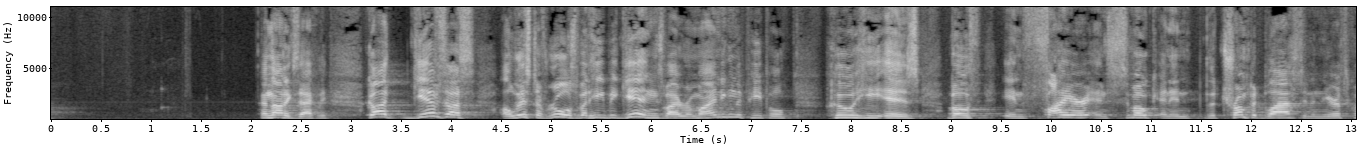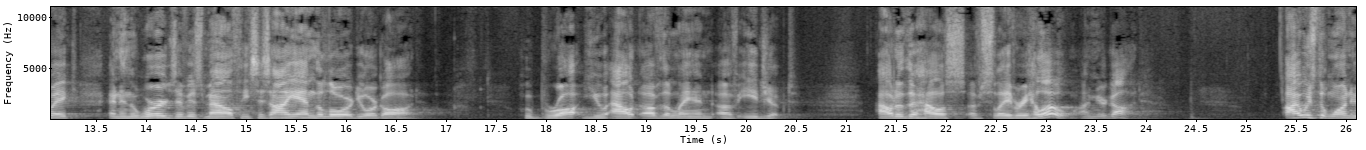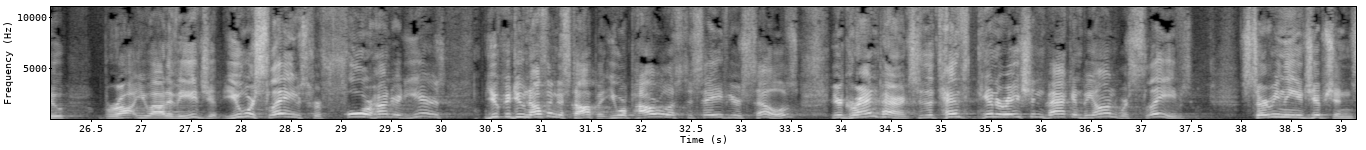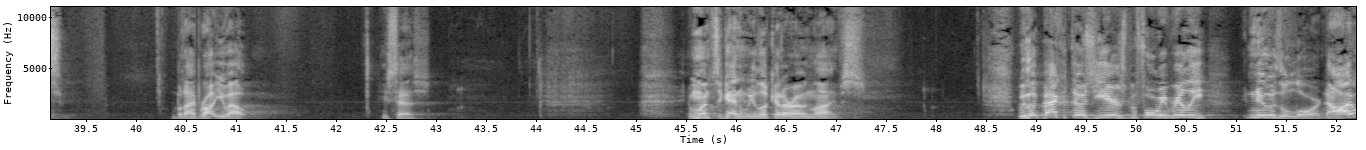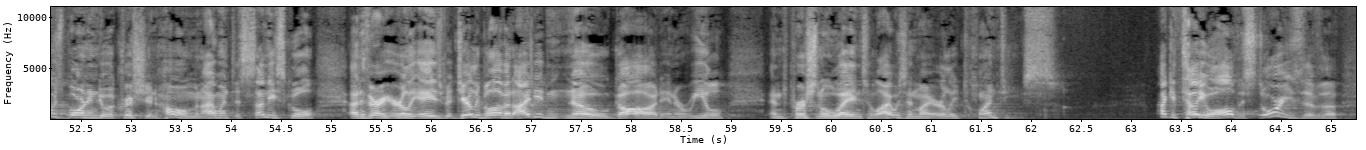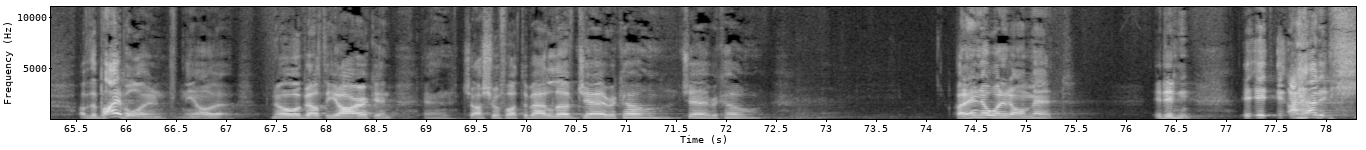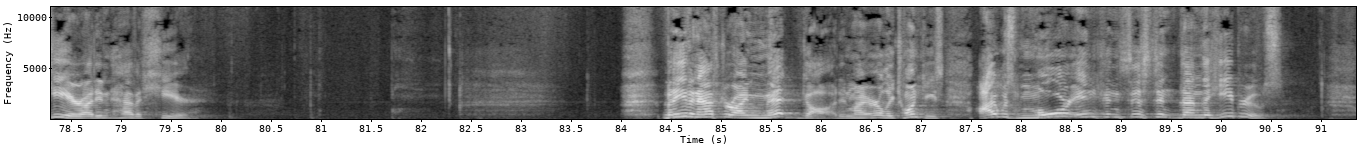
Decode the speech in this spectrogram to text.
And not exactly. God gives us a list of rules, but he begins by reminding the people who he is, both in fire and smoke and in the trumpet blast and in the earthquake and in the words of his mouth. He says, I am the Lord your God who brought you out of the land of Egypt, out of the house of slavery. Hello, I'm your God. I was the one who brought you out of Egypt. You were slaves for 400 years. You could do nothing to stop it. You were powerless to save yourselves. Your grandparents, to the 10th generation back and beyond, were slaves serving the Egyptians. But I brought you out, he says. And once again, we look at our own lives. We look back at those years before we really knew the Lord. Now, I was born into a Christian home and I went to Sunday school at a very early age, but dearly beloved, I didn't know God in a real and personal way until I was in my early 20s. I could tell you all the stories of the, of the Bible and, you know, uh, know about the ark and, and Joshua fought the battle of Jericho, Jericho. But I didn't know what it all meant. It didn't, it, it, I had it here, I didn't have it here. But even after I met God in my early 20s, I was more inconsistent than the Hebrews.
